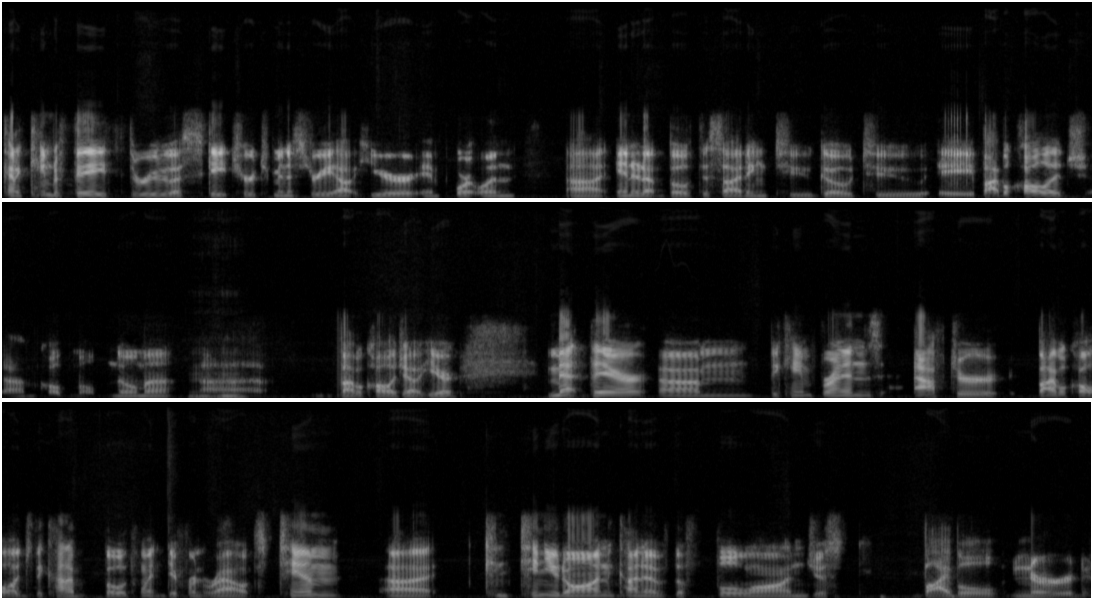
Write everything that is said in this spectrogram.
kind of came to faith through a skate church ministry out here in Portland. Uh, ended up both deciding to go to a Bible college um, called Multnomah mm-hmm. Uh, Bible College out here. Met there, um, became friends. After Bible college, they kind of both went different routes. Tim uh, continued on kind of the full on just Bible nerd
